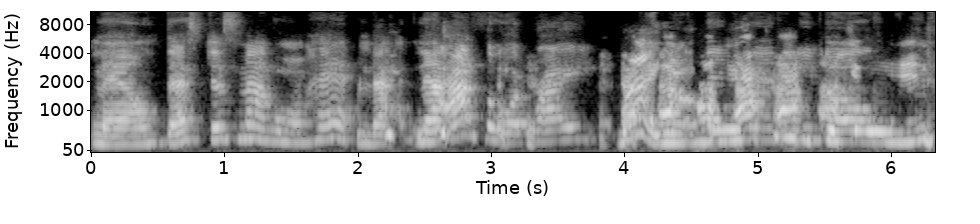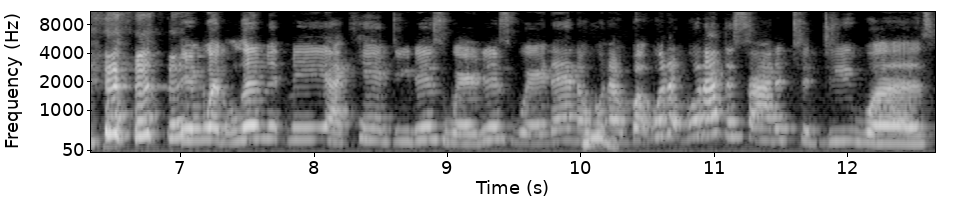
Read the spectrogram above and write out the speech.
now that's just not gonna happen. That now I thought, right? Right. you know, it would limit me. I can't do this, wear this, wear that, or whatever. But what what I decided to do was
